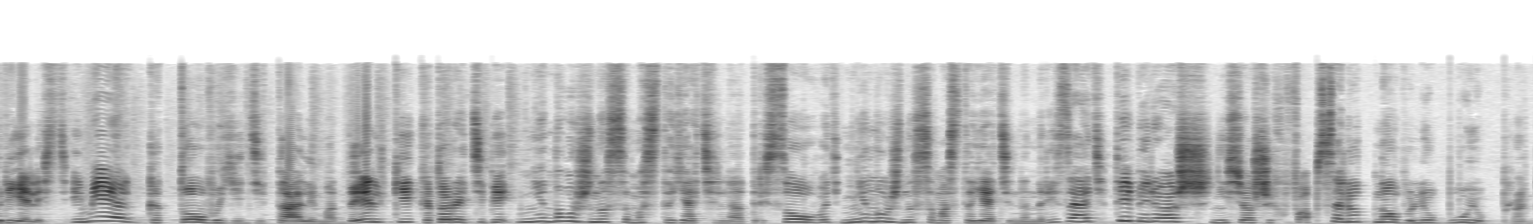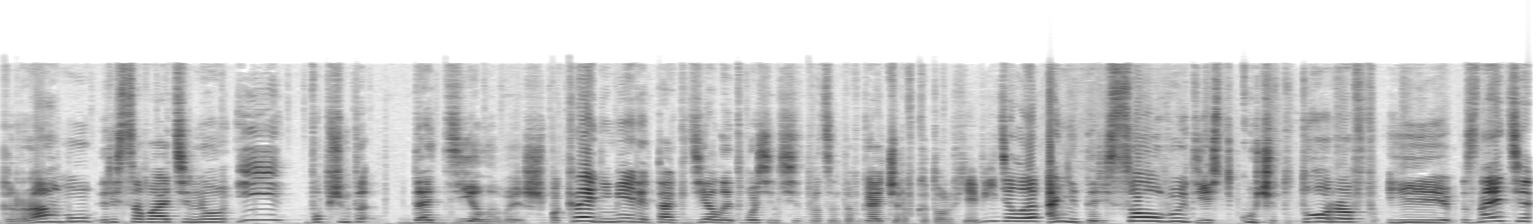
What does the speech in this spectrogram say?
прелесть. Имея готовые детали модельки, которые тебе не нужно самостоятельно отрисовывать, не нужно самостоятельно нарезать, ты берешь, несешь их в абсолютно в любую программу рисовательную и, в общем-то, доделываешь. По крайней мере, так делает 80% гачеров, которых я видела. Они дорисовывают, есть куча туторов, и, знаете,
